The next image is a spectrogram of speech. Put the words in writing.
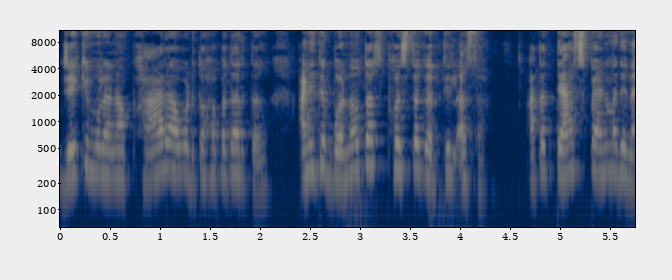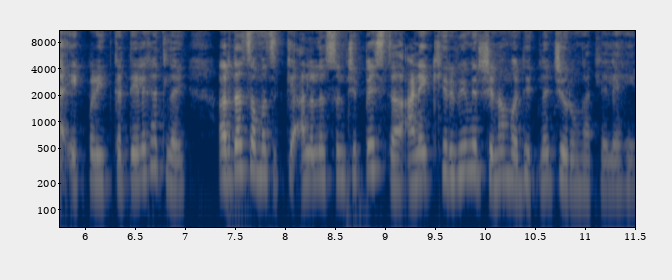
जे की मुलांना फार आवडतो हा पदार्थ आणि ते बनवताच फस्त करतील असा. आता त्याच पॅनमध्ये ना एक पळी इतकं तेल घातलंय अर्धा चमच इतके आलं लसूणची पेस्ट आणि एक हिरवी मिरची ना मधीतनं चिरून घातलेली आहे.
